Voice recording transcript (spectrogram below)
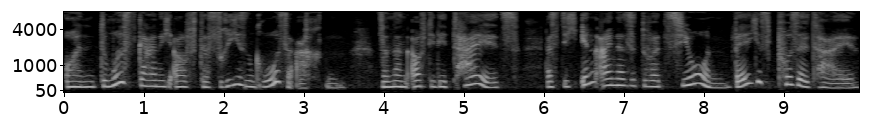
Und du musst gar nicht auf das Riesengroße achten, sondern auf die Details, was dich in einer Situation, welches Puzzleteil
